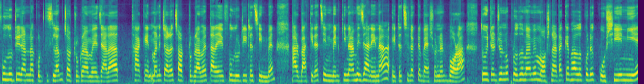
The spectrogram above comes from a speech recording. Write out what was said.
ফুলুটি রান্না করতেছিলাম চট্টগ্রামে। যারা থাকেন মানে যারা চট্টগ্রামে তারা এই ফুলুটিটা চিনবেন। আর বাকিরা চিনবেন কি না আমি জানি না। এটা ছিল একটা বেসনের বড়া। তো এটার জন্য প্রথমে আমি মশলাটাকে ভালো করে কষিয়ে নিয়ে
